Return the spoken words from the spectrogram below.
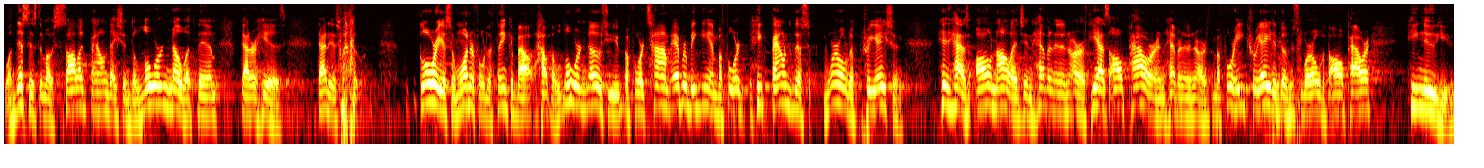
Well, this is the most solid foundation. The Lord knoweth them that are his. That is glorious and wonderful to think about how the Lord knows you before time ever began, before He founded this world of creation. He has all knowledge in heaven and in earth. He has all power in heaven and in earth. And before He created this world with all power, He knew you.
